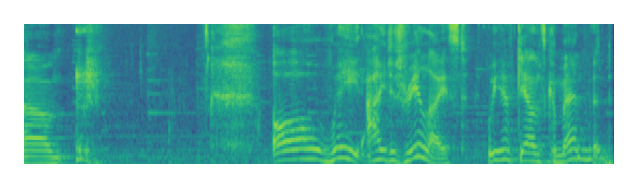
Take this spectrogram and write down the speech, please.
Um... oh, wait, I just realized. We have Galland's commandment.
